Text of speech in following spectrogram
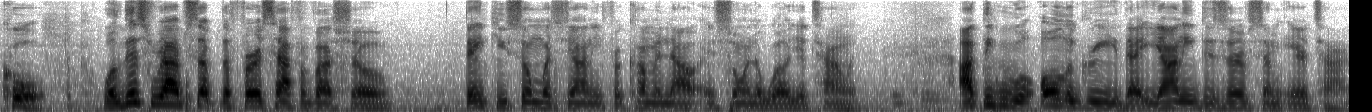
Cool. Well, this wraps up the first half of our show. Thank you so much, Yanni, for coming out and showing the world your talent. I think we will all agree that Yanni deserves some airtime.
